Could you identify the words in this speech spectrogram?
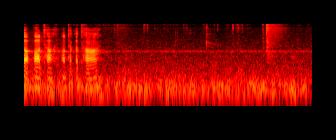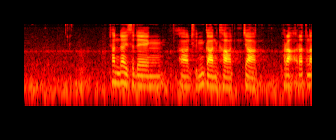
กปาฐะอัตถกถา ท่านได้แสดงถึงการขาดจากพระรัตน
